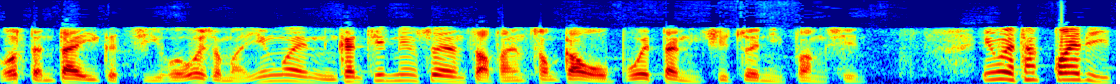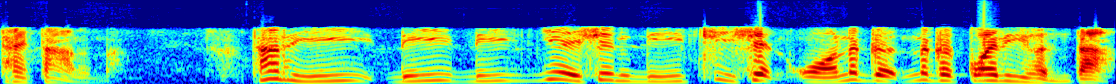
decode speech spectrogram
我等待一个机会，为什么？因为你看今天虽然早盘冲高，我不会带你去追，你放心，因为它乖离太大了嘛。它离离离月线离季线哇，那个那个乖离很大，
